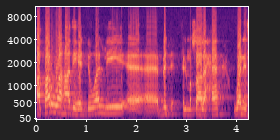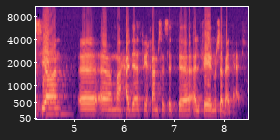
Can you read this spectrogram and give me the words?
قطر وهذه الدول لبدء في المصالحة ونسيان ما حدث في 5 6 2017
